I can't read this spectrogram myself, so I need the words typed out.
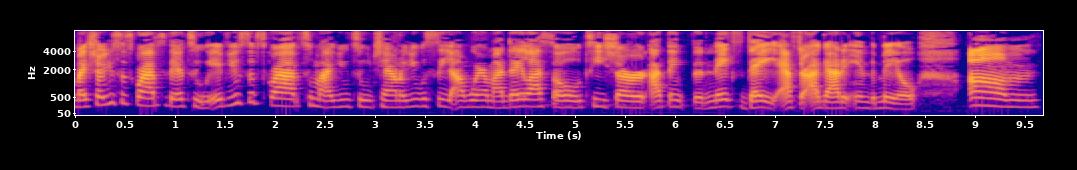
make sure you subscribe to there too. If you subscribe to my YouTube channel, you will see I'm wearing my La Soul t-shirt. I think the next day after I got it in the mail. Um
